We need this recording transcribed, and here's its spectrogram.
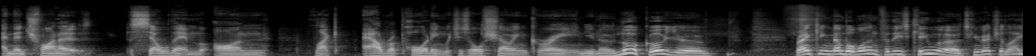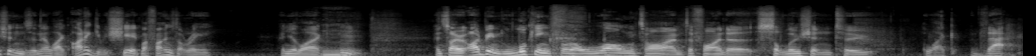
and then trying to sell them on like our reporting, which is all showing green. You know, look, oh, you're ranking number one for these keywords. Congratulations! And they're like, I don't give a shit. My phone's not ringing. And you're like, mm. hmm. And so I'd been looking for a long time to find a solution to like that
